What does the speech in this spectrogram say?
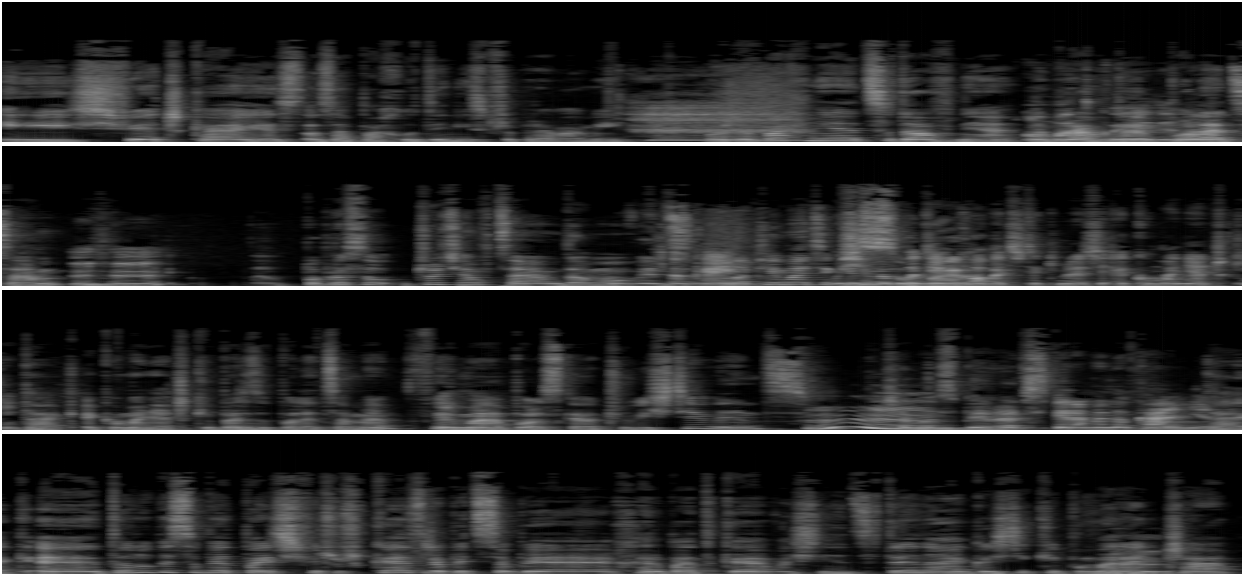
I świeczka jest o zapachu dyni z przyprawami. Może pachnie cudownie, O, naprawdę, polecam. Mhm. Po prostu czuć ją w całym domu, więc Okej. no klimacik Musimy jest super. podziękować w takim razie ekomaniaczki. Tak, ekomaniaczki bardzo polecamy. Firma Mhm. polska oczywiście, więc Mm. trzeba wspierać. Wspieramy lokalnie. Tak, e, to lubię sobie odpalić świeczuszkę, zrobić sobie herbatkę, właśnie cytryna, goździki, pomarańcza.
